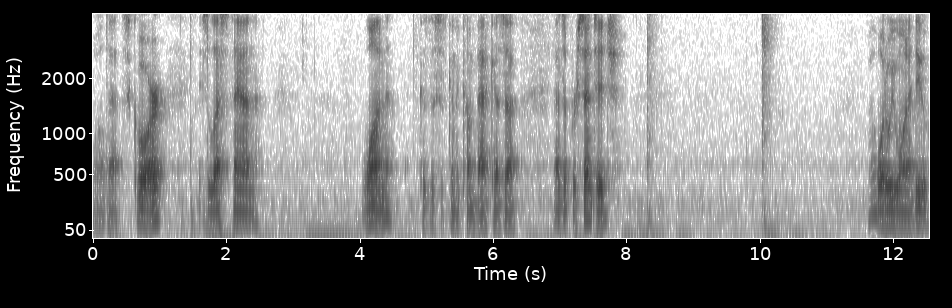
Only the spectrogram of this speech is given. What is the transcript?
Well, that score is less than 1, because this is going to come back as a, as a percentage. Well, what do we want to do?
